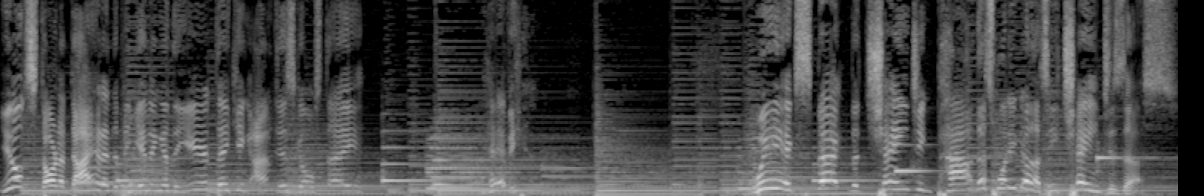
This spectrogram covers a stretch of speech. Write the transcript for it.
You don't start a diet at the beginning of the year thinking, I'm just going to stay heavy. We expect the changing power. That's what he does. He changes us.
